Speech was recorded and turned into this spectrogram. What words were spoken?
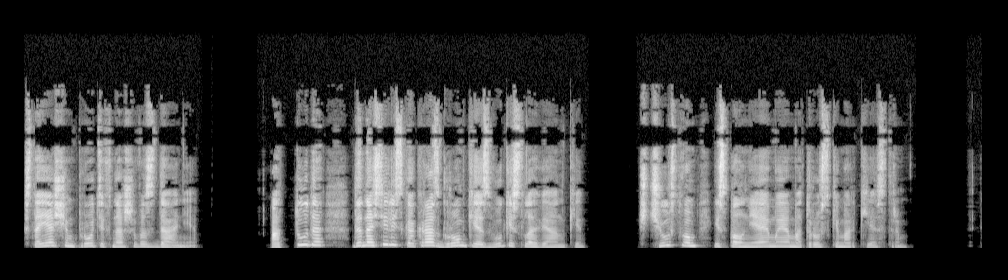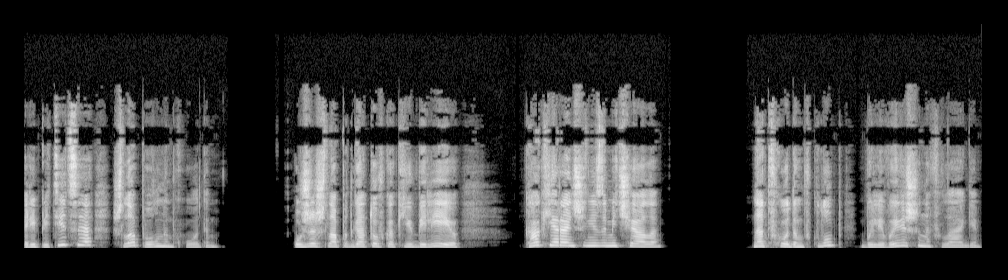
стоящем против нашего здания. Оттуда доносились как раз громкие звуки славянки, с чувством исполняемые матросским оркестром. Репетиция шла полным ходом. Уже шла подготовка к юбилею. Как я раньше не замечала? Над входом в клуб были вывешены флаги.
